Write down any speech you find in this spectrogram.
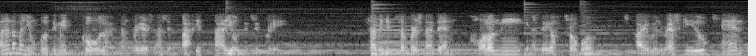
Ano naman yung ultimate goal ng prayers natin? Bakit tayo nagsi-pray? Sabi dito sa verse natin, Call on me in a day of trouble, I will rescue you, and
